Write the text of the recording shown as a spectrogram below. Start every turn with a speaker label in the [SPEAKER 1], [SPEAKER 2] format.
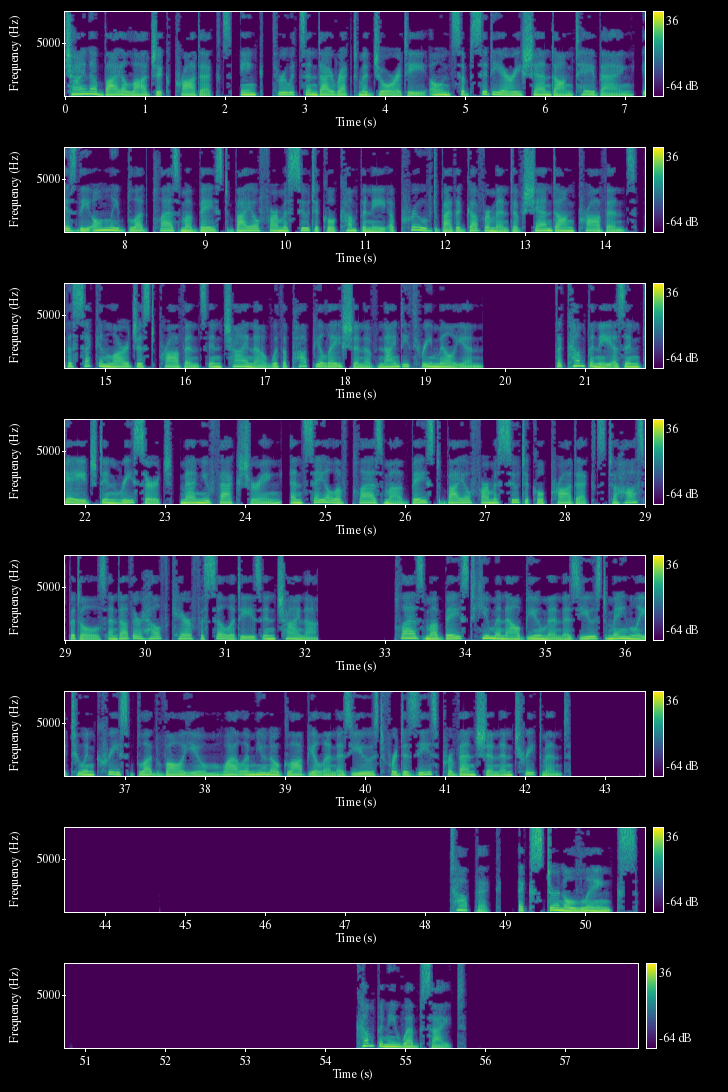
[SPEAKER 1] China Biologic Products, Inc., through its indirect majority-owned subsidiary Shandong Taibang, is the only blood plasma-based biopharmaceutical company approved by the government of Shandong Province, the second-largest province in China with a population of 93 million. The company is engaged in research, manufacturing, and sale of plasma-based biopharmaceutical products to hospitals and other health care facilities in China. Plasma-based human albumin is used mainly to increase blood volume while immunoglobulin is used for disease prevention and treatment. Topic: External links. Company website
